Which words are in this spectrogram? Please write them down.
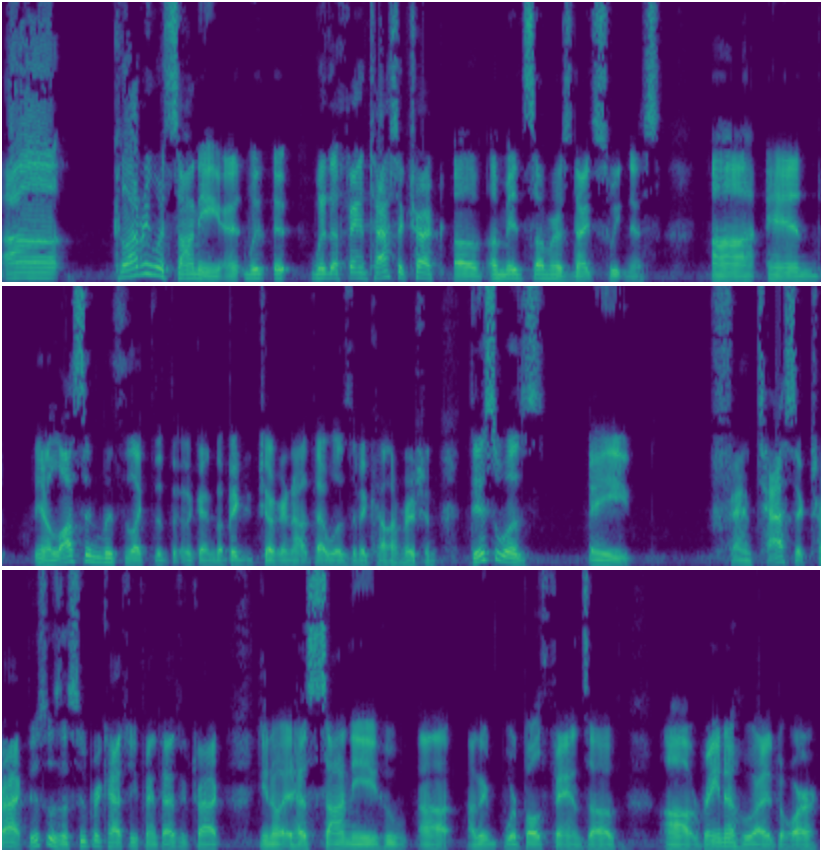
Uh, collaborating with Sani uh, with, with a fantastic track of A Midsummer's Night's Sweetness. Uh, and, you know, Lawson with like the, the, again, the big juggernaut that was the big collaboration. This was a fantastic track. This was a super catchy, fantastic track. You know, it has Sani, who, uh, I think we're both fans of, uh, Raina, who I adore.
